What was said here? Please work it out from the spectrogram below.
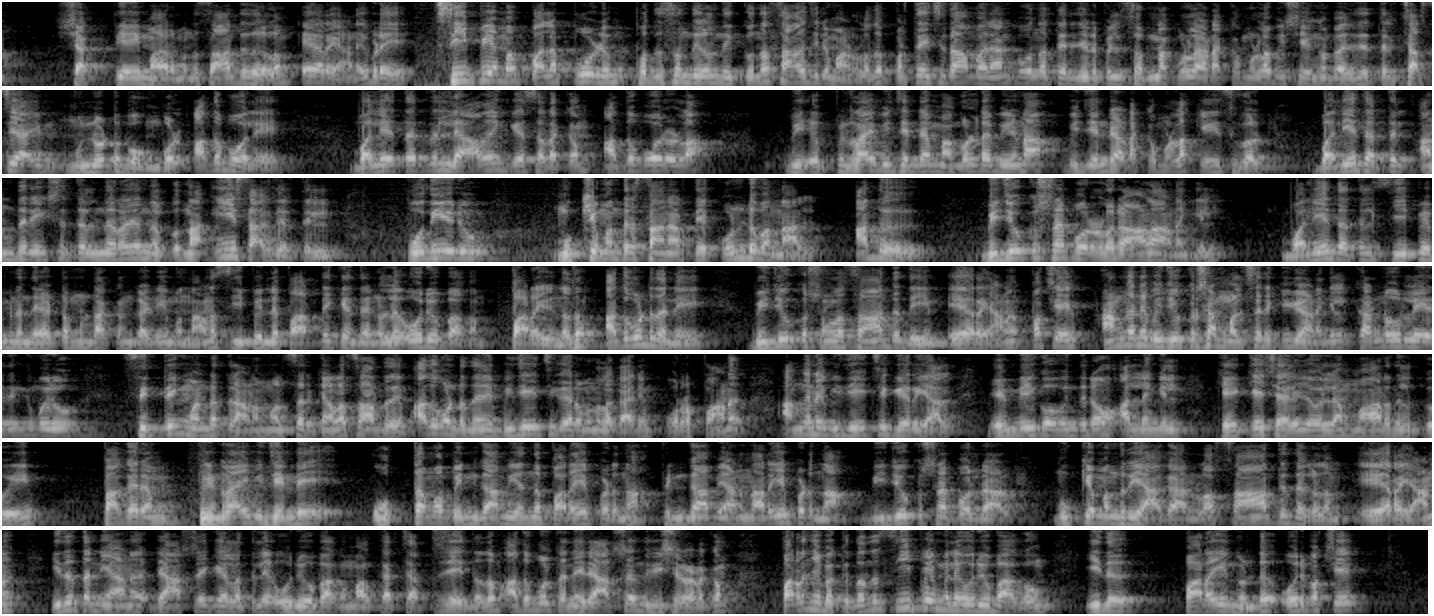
ശക്തിയായി മാറുമെന്ന സാധ്യതകളും ഏറെയാണ്. ഇവിടെ സി പി എം പലപ്പോഴും പ്രതിസന്ധികൾ നിൽക്കുന്ന സാഹചര്യമാണുള്ളത്. പ്രത്യേകിച്ച് ഇതാ വരാൻ പോകുന്ന തെരഞ്ഞെടുപ്പിൽ സ്വർണക്കുള്ള അടക്കമുള്ള വിഷയങ്ങൾ തരത്തിൽ ചർച്ചയായി മുന്നോട്ട് പോകുമ്പോൾ അതുപോലെ വലിയ തരത്തിൽ ലാവയം കേസടക്കം അതുപോലുള്ള പിണറായി വിജയന്റെ മകളുടെ വീണ വിജയന്റെ അടക്കമുള്ള കേസുകൾ വലിയ തരത്തിൽ അന്തരീക്ഷത്തിൽ നിറഞ്ഞു നിൽക്കുന്ന ഈ സാഹചര്യത്തിൽ പുതിയൊരു മുഖ്യമന്ത്രി സ്ഥാനാർത്ഥിയെ കൊണ്ടുവന്നാൽ അത് ബിജു കൃഷ്ണനെ പോലുള്ള ഒരാളാണെങ്കിൽ വലിയ തരത്തിൽ സി പി എമ്മിന് നേട്ടമുണ്ടാക്കാൻ കഴിയുമെന്നാണ് സി പി എമ്മിന്റെ പാർട്ടി കേന്ദ്രങ്ങളിലെ ഒരു വിഭാഗം പറയുന്നതും. അതുകൊണ്ട് തന്നെ ബിജു കൃഷ്ണനുള്ള സാധ്യതയും ഏറെയാണ്. പക്ഷേ അങ്ങനെ ബിജു കൃഷ്ണൻ മത്സരിക്കുകയാണെങ്കിൽ കണ്ണൂരിലെ ഏതെങ്കിലും ഒരു സിറ്റിംഗ് മണ്ഡലത്തിലാണ് മത്സരിക്കാനുള്ള സാധ്യതയും. അതുകൊണ്ട് തന്നെ വിജയിച്ച് കയറുമെന്നുള്ള കാര്യം ഉറപ്പാണ്. അങ്ങനെ വിജയിച്ച് കയറിയാൽ എം വി ഗോവിന്ദനോ അല്ലെങ്കിൽ കെ കെ ശൈലജോ എല്ലാം മാറി നിൽക്കുകയും പകരം പിണറായി വിജയന്റെ ഉത്തമ പിൻഗാമി എന്ന് പറയപ്പെടുന്ന പിൻഗാമിയാണെന്ന് അറിയപ്പെടുന്ന ബിജു കൃഷ്ണ പോലൊരാൾ മുഖ്യമന്ത്രിയാകാനുള്ള സാധ്യതകളും ഏറെയാണ്. ഇത് തന്നെയാണ് രാഷ്ട്രീയ കേരളത്തിലെ ഒരു വിഭാഗം ആൾക്കാർ ചർച്ച ചെയ്യുന്നതും അതുപോലെ തന്നെ രാഷ്ട്രീയ നിരീക്ഷകരടക്കം പറഞ്ഞു വെക്കുന്നത് സി പി എമ്മിലെ ഒരു വിഭാഗവും ഇത് പറയുന്നുണ്ട്. ഒരുപക്ഷെ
